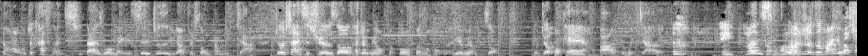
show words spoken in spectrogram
然后我就开始很期待，说每一次就是要去送他们家。就下一次去的时候，他就没有分跟我分红了，因为没有中，我就 OK，好吧，我就回家了。哎，他们搞我就觉得这蛮有趣，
